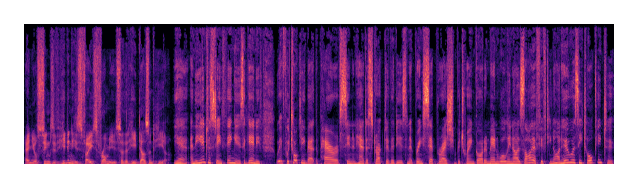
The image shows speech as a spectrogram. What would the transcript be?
and your sins have hidden his face from you so that he doesn't hear. Yeah, and the interesting thing is, again, if, if we're talking about the power of sin and how destructive it is, and it brings separation between God and men, well, in Isaiah 59, who was he talking to?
